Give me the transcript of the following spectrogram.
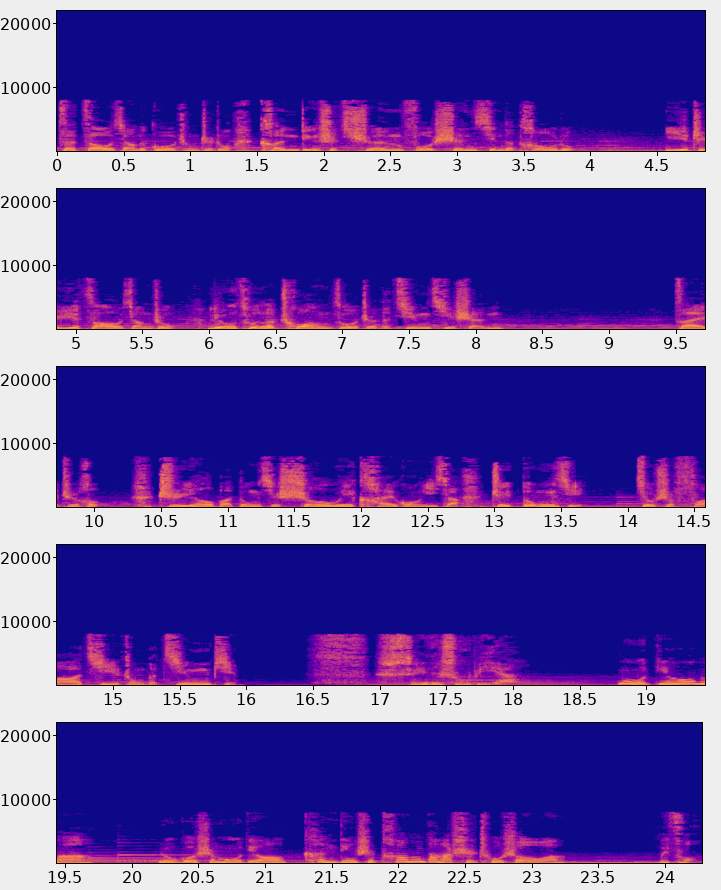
在造像的过程之中，肯定是全副身心的投入，以至于造像中留存了创作者的精气神。再之后，只要把东西稍微开光一下，这东西就是法器中的精品。谁的手笔呀？木雕吗？如果是木雕，肯定是汤大师出手啊。没错，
